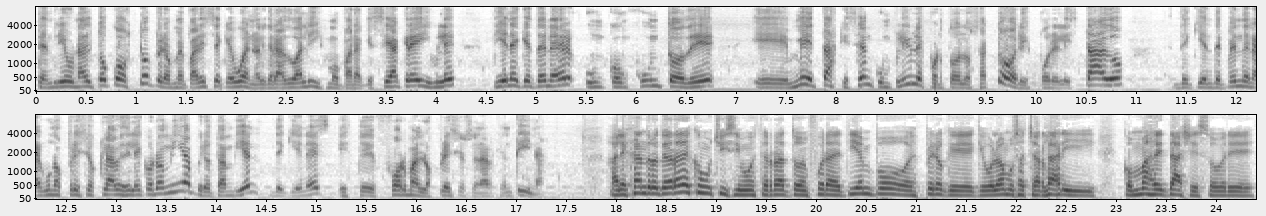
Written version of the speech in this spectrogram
tendría un alto costo, pero me parece que, bueno, el gradualismo, para que sea creíble, tiene que tener un conjunto de eh, metas que sean cumplibles por todos los actores, por el Estado, de quien dependen algunos precios claves de la economía, pero también de quienes este, forman los precios en Argentina. Alejandro, te agradezco muchísimo este rato en Fuera de Tiempo. Espero que, volvamos a charlar y con más detalles sobre,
